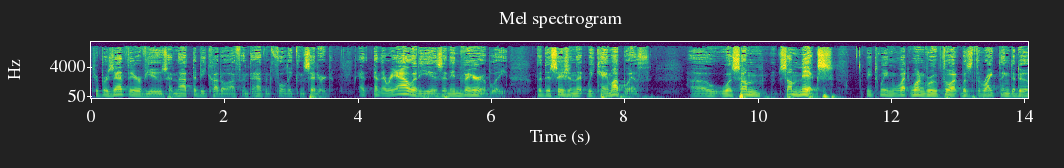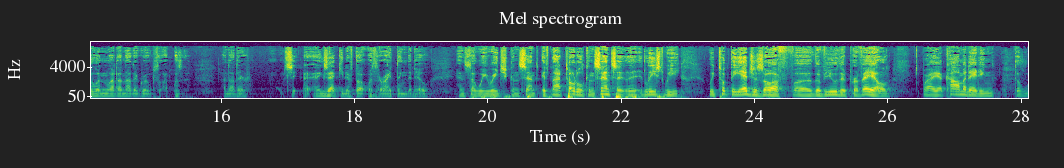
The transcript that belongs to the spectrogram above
to present their views and not to be cut off and to have it fully considered. And, and the reality is, and invariably, the decision that we came up with uh, was some some mix between what one group thought was the right thing to do and what another group thought was another executive thought was the right thing to do. And so we reached consent, if not total consensus, at least we, we took the edges off uh, the view that prevailed by accommodating the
